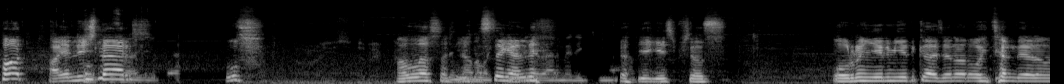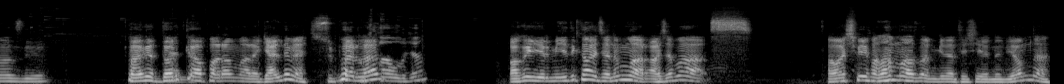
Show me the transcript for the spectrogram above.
Pat. Hayırlı Çok işler. güzeldi. Uf. Allah sana. Benim de geldi. vermedik ya. Kapıya geçmiş olsun. Orun 27k canı var o item de yaramaz diyor. Kanka 4k Geldi. param var ya. Geldi mi? Süper lan. daha olacaksın? Kanka 27k canım var. Acaba s- Savaş Bey falan mı alsam gün ateşi yerine diyorum da.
